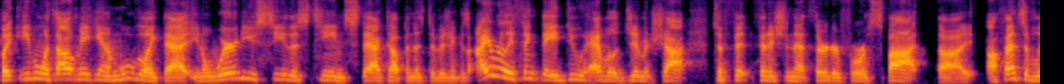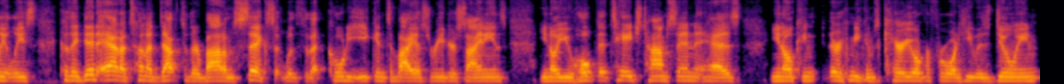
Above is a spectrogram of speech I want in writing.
but even without making a move like that, you know, where do you see this team stacked up in this division? Because I really think they do have a legitimate shot to fit, finish in that third or fourth spot, uh, offensively at least, because they did add a ton of depth to their bottom six with that Cody Eakin, Tobias Rieder signings. You know, you hope that Tage Thompson has, you know, can there can be some carryover for what he was doing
